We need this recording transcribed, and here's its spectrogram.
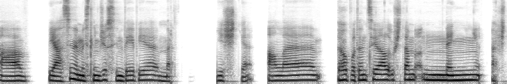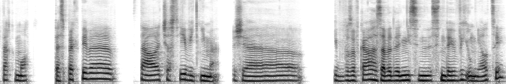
A já si nemyslím, že Synthwave je mrtvý ještě, ale toho potenciál už tam není až tak moc. Respektive stále častěji vidíme, že v vozovkách zavedení synthwaveoví umělci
